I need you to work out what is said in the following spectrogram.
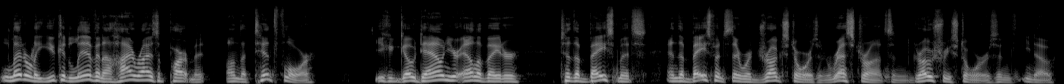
literally you could live in a high rise apartment on the tenth floor. You could go down your elevator to the basements, and the basements there were drugstores and restaurants and grocery stores and you know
